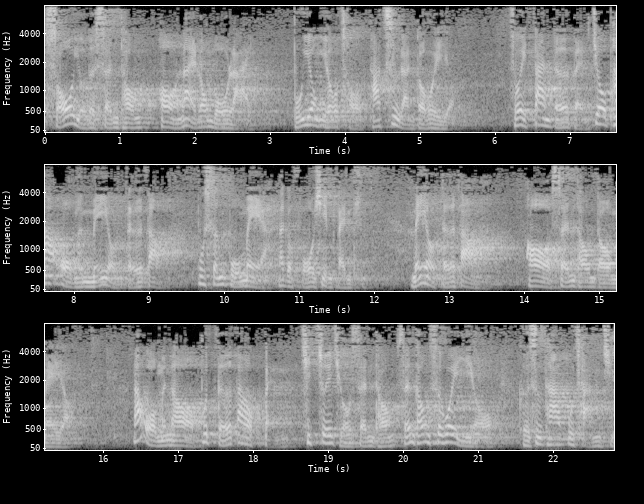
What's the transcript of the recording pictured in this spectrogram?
所有的神通哦，那也都不来，不用忧愁，它自然都会有。所以但得本，就怕我们没有得到不生不灭啊，那个佛性本体没有得到，哦，神通都没有。那我们哦不得到本去追求神通，神通是会有，可是它不长久。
